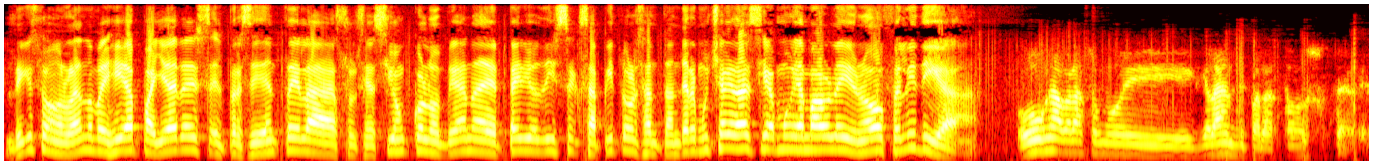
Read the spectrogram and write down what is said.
Listo, don Orlando Mejía Payares, el presidente de la Asociación Colombiana de Periodistas Zapito del Santander. Muchas gracias, muy amable y de nuevo feliz día. Un abrazo muy grande para todos ustedes.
